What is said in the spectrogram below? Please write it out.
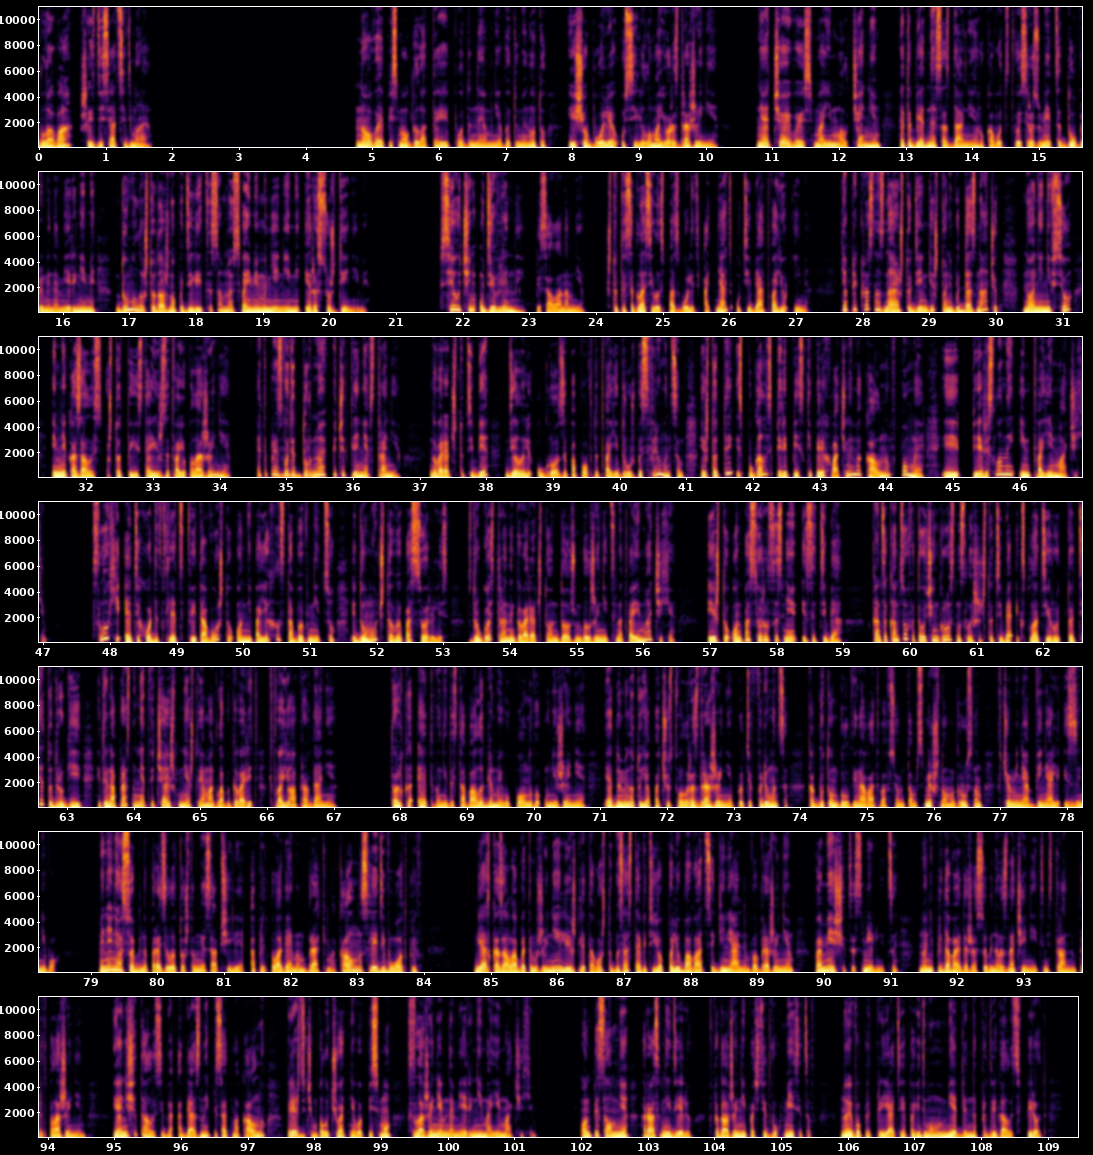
Глава 67. Новое письмо Галатеи, поданное мне в эту минуту, еще более усилило мое раздражение. Не отчаиваясь моим молчанием, это бедное создание, руководствуясь, разумеется, добрыми намерениями, думало, что должно поделиться со мной своими мнениями и рассуждениями. «Все очень удивлены», — писала она мне, — «что ты согласилась позволить отнять у тебя твое имя. Я прекрасно знаю, что деньги что-нибудь дозначат, но они не все, и мне казалось, что ты стоишь за твое положение. Это производит дурное впечатление в стране. Говорят, что тебе делали угрозы по поводу твоей дружбы с Фрюмансом и что ты испугалась переписки, перехваченной Макалланом в Поме и пересланной им твоей мачехе. Слухи эти ходят вследствие того, что он не поехал с тобой в Ниццу и думают, что вы поссорились. С другой стороны, говорят, что он должен был жениться на твоей мачехе и что он поссорился с ней из-за тебя. В конце концов, это очень грустно слышать, что тебя эксплуатируют то те, то другие, и ты напрасно не отвечаешь мне, что я могла бы говорить в твое оправдание. Только этого не доставало для моего полного унижения, и одну минуту я почувствовал раздражение против Фрюманса, как будто он был виноват во всем том смешном и грустном, в чем меня обвиняли из-за него. Меня не особенно поразило то, что мне сообщили о предполагаемом браке Маккаллана с леди Уотклифф, я сказала об этом жене лишь для того, чтобы заставить ее полюбоваться гениальным воображением помещицы с мельницы, но не придавая даже особенного значения этим странным предположениям. Я не считала себя обязанной писать Макалну, прежде чем получу от него письмо с изложением намерений моей мачехи. Он писал мне раз в неделю, в продолжении почти двух месяцев, но его предприятие, по-видимому, медленно продвигалось вперед,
